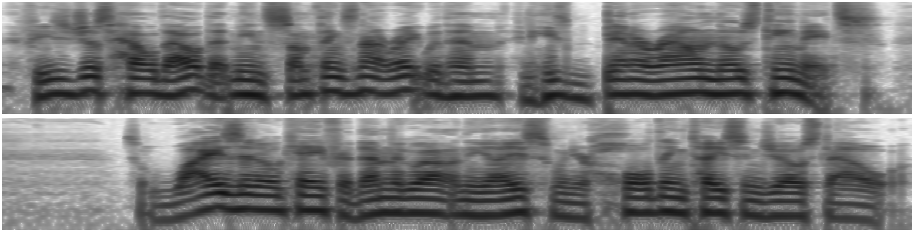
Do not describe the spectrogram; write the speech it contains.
If he's just held out, that means something's not right with him, and he's been around those teammates. So why is it okay for them to go out on the ice when you're holding Tyson Jost out?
